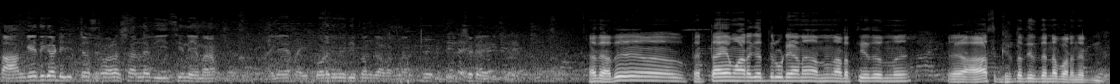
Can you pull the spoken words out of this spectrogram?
സാങ്കേതിക ഡിജിറ്റൽ സർവകലാശാല വി സി നിയമനം അതിലെ ഹൈക്കോടതി വിധി ഇപ്പം ഗവർണർക്ക് അതെ അത് തെറ്റായ മാർഗത്തിലൂടെയാണ് അന്ന് നടത്തിയതെന്ന് ആ ഘട്ടത്തിൽ തന്നെ പറഞ്ഞിട്ടുണ്ട്.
